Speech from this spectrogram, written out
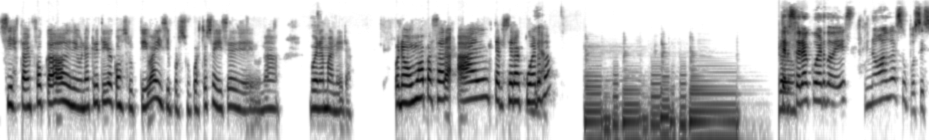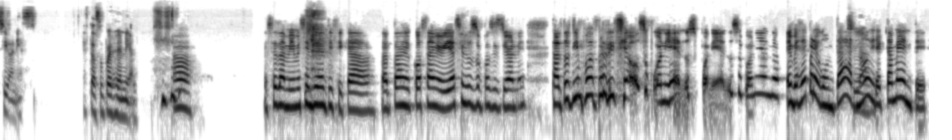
si está enfocado desde una crítica constructiva y si por supuesto se dice de una buena manera. Bueno, vamos a pasar al tercer acuerdo. ya. Tercer acuerdo es no hagas suposiciones. Está súper genial. Ah, ese también me siento identificada. Tantas cosas en mi vida haciendo suposiciones, tanto tiempo desperdiciado suponiendo, suponiendo, suponiendo. En vez de preguntar, ¿no? Directamente,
